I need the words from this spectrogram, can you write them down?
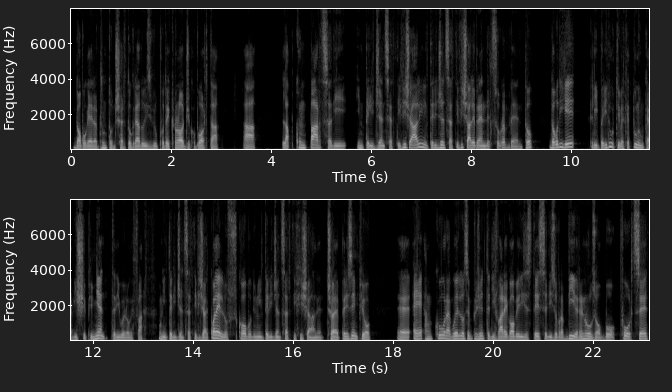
dopo che hai raggiunto un certo grado di sviluppo tecnologico, porta alla comparsa di intelligenze artificiali, l'intelligenza artificiale prende il sopravvento, dopodiché liberi tutti perché tu non capisci più niente di quello che fa un'intelligenza artificiale. Qual è lo scopo di un'intelligenza artificiale? Cioè, per esempio, eh, è ancora quello semplicemente di fare copie di se stesse e di sopravvivere? Non lo so, boh, forse,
